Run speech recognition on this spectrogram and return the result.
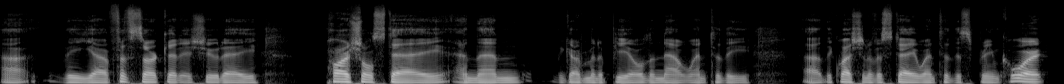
Uh, the uh, Fifth Circuit issued a partial stay, and then the government appealed, and now went to the uh, the question of a stay went to the Supreme Court,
